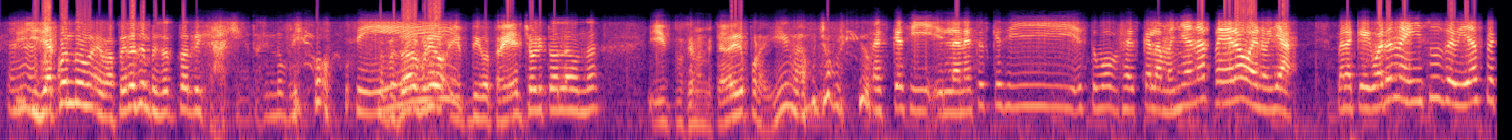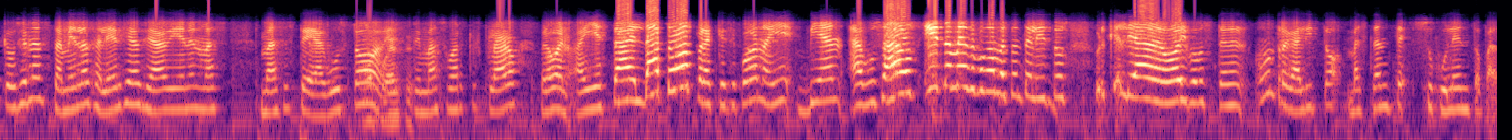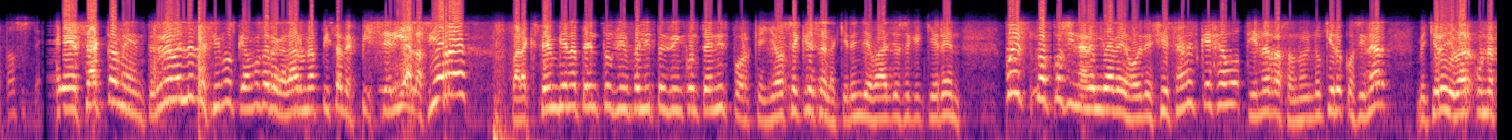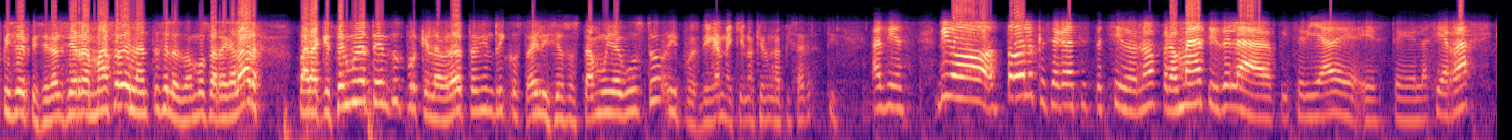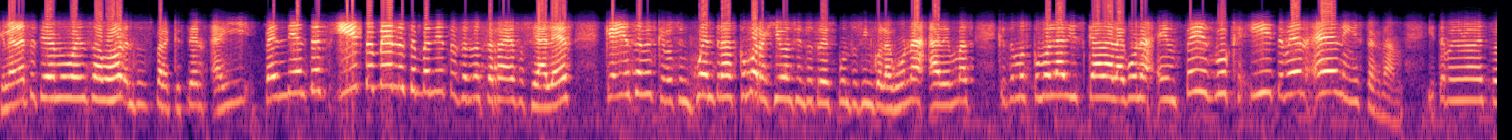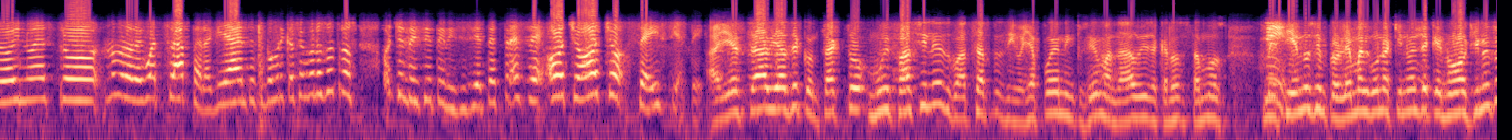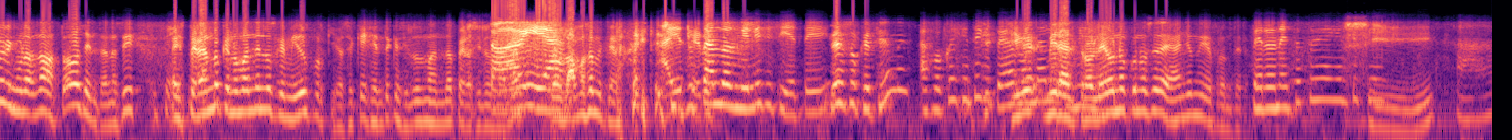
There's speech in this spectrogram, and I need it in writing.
Ajá. y, ya cuando apenas empezó a actuar dije, ay, está haciendo frío. Sí. Me empezó a dar frío y digo, traía el short y toda la onda y pues se me metió el aire por ahí, me da mucho frío. Es que sí, la neta es que sí estuvo fresca la mañana, pero bueno, ya. Para que guarden ahí sus debidas precauciones, también las alergias ya vienen más más este a gusto, Más fuertes. este más fuertes, claro. Pero bueno, ahí está el dato para que se pongan ahí bien abusados y también se pongan bastante listos porque el día de hoy vamos a tener un regalito bastante suculento para todos ustedes. Exactamente. De una vez les decimos que vamos a regalar una pizza de pizzería La Sierra para que estén bien atentos, bien felices, bien con tenis, porque yo sé que se la quieren llevar, yo sé que quieren, pues, no cocinar el día de hoy. Decir, ¿sabes qué, Javo? Tienes razón, hoy no quiero cocinar, me quiero llevar una pizza de pizzería Sierra. Más adelante se las vamos a regalar para que estén muy atentos, porque la verdad está bien rico, está delicioso, está muy a gusto, y pues díganme quién no quiere una pizza gratis. Así es. Digo, todo lo que sea gratis está chido, ¿no? Pero más es de la pizzería de este La Sierra, que la neta tiene muy buen sabor, entonces para que estén ahí pendientes y también estén pendientes en nuestras redes sociales, que ya sabes que nos encuentras como región 103.5 Laguna, además que somos como La Discada Laguna en Facebook y también en Instagram. Y también una vez te doy nuestro número de WhatsApp para que ya entres en comunicación con nosotros, 8717 13 8867. Ahí está, vías de contacto muy fáciles, WhatsApp, pues digo, ya pueden inclusive mandar audios, acá nos estamos Sí. metiendo sin problema alguno, aquí no es de que no, aquí no estoy ninguna, no, todos entran así, Sí. esperando que no manden los gemidos, porque yo sé que hay gente que sí los manda, pero si los mandan, los vamos a meter ahí. Ahí eso está en 2017. ¿De eso qué tiene? ¿A poco hay gente que te mira, el troleo no conoce de años ni de frontera. Pero neta todavía hay gente que... Sí. Ah.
